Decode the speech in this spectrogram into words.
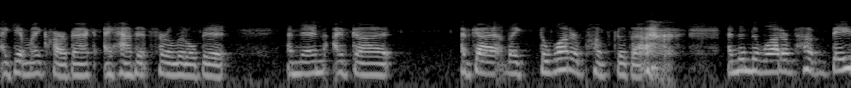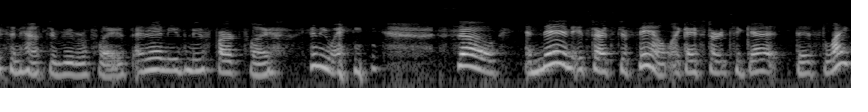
I get my car back. I have it for a little bit, and then I've got, I've got like the water pump goes out, and then the water pump basin has to be replaced, and then it needs new spark plugs. anyway, so and then it starts to fail. Like I start to get this light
